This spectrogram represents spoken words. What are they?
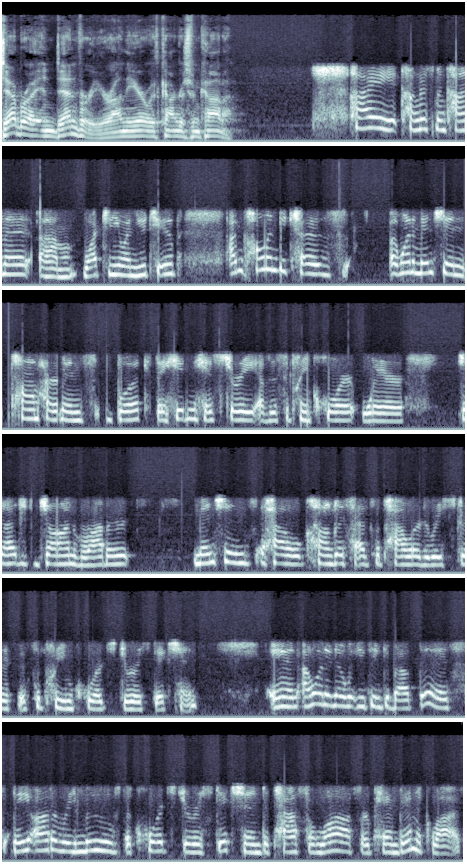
Deborah in Denver, you're on the air with Congressman Khanna. Hi, Congressman Khanna, um, watching you on YouTube. I'm calling because I want to mention Thom Hartmann's book, The Hidden History of the Supreme Court, where Judge John Roberts mentions how Congress has the power to restrict the Supreme Court's jurisdiction. And I want to know what you think about this. They ought to remove the court's jurisdiction to pass a law for pandemic laws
